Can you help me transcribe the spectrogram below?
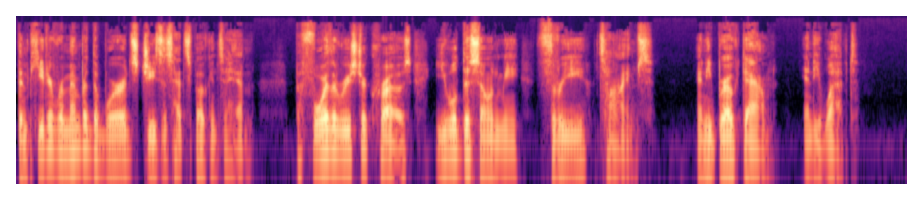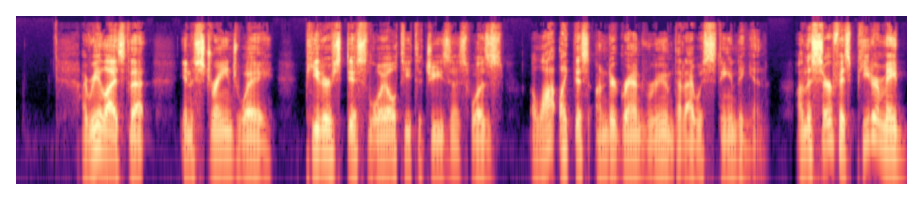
Then Peter remembered the words Jesus had spoken to him Before the rooster crows, you will disown me three times. And he broke down and he wept. I realized that in a strange way, Peter's disloyalty to Jesus was a lot like this underground room that I was standing in. On the surface, Peter made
